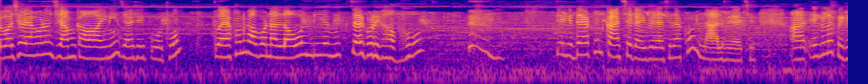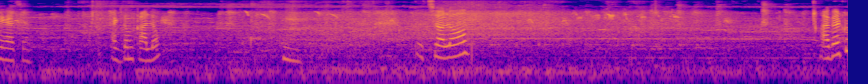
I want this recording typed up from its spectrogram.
এবছর এখনও জাম খাওয়া হয়নি, যা সেই প্রথম। তো এখন খাব না, লবণ দিয়ে মিক্সচার করে খাব। এটা এখন কাঁচা টাইপের আছে, দেখো, লাল হয়ে আছে। আর এগুলো পেকে গেছে। একদম কালো। তো চলো। আগে একটু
